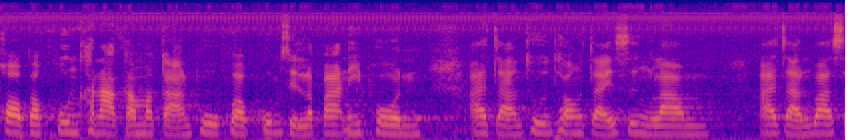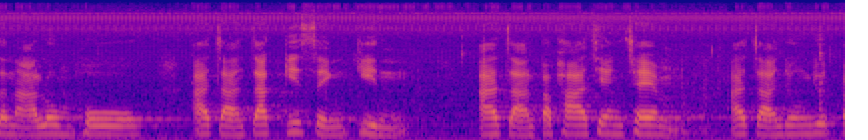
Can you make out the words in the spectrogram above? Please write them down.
ขอบพระคุณคณะกรรมการผู้ควบคุมศิลปะนิพนธ์ อาจารย์ทูลทองใจซึ่งลำ อาจารย์วาสนาลมโพ อาจารย์จักกิจเสงกินอาจารย์ประภาเทียงแชมอาจารย์ยงยุทธไป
